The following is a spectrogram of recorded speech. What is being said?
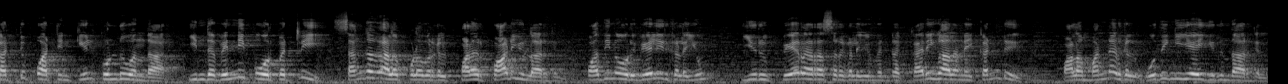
கட்டுப்பாட்டின் கீழ் கொண்டு வந்தார். இந்த வெண்ணி போர் பற்றி சங்ககால புலவர்கள் பலர் பாடியுள்ளார்கள். பதினோரு வேளிர்களையும் இரு பேரரசர்களையும் வென்ற கரிகாலனை கண்டு பல மன்னர்கள் ஒதுங்கியே இருந்தார்கள்.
